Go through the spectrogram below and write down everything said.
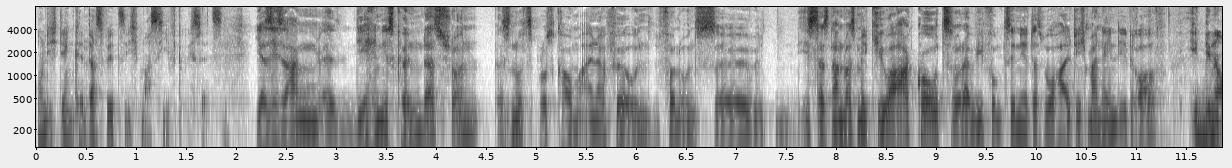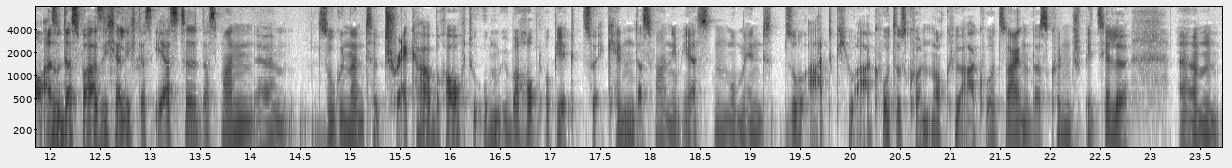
Und ich denke, das wird sich massiv durchsetzen. Ja, Sie sagen, äh, die Handys können das schon. Es nutzt bloß kaum einer für uns, von uns. Äh, ist das dann was mit QR-Codes oder wie funktioniert das? Wo halte ich mein Handy drauf? Genau, also das war sicherlich das Erste, dass man ähm, sogenannte Tracker brauchte, um überhaupt Objekte zu erkennen. Das waren im ersten Moment so Art QR-Codes. Das konnten auch QR-Codes sein und das können spezielle ähm,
